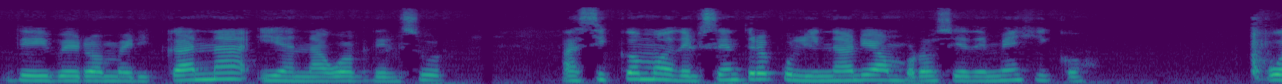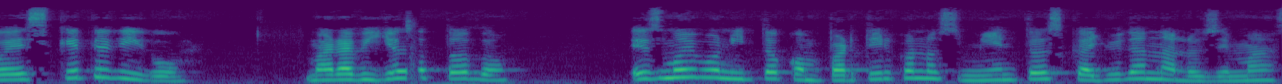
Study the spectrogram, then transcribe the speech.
de Iberoamericana y Anáhuac del Sur, así como del Centro Culinario Ambrosia de México. Pues, ¿qué te digo? Maravilloso todo. Es muy bonito compartir conocimientos que ayudan a los demás.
